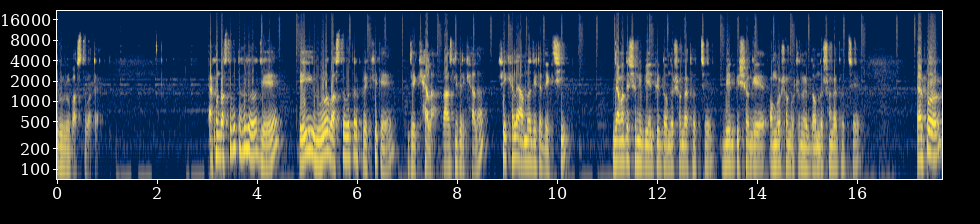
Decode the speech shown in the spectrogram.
রূঢ় বাস্তবতা। এখন বাস্তবতা হলো যে এই রূঢ় বাস্তবতার প্রেক্ষিতে যে খেলা, রাজনীতির খেলা, সেই খেলায় আমরা যেটা দেখছি, জামাতের সঙ্গে বিএনপির দ্বন্দ্ব সংঘাত হচ্ছে, বিএনপির সঙ্গে অঙ্গ সংগঠনের দ্বন্দ্ব সংঘাত হচ্ছে। তারপর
